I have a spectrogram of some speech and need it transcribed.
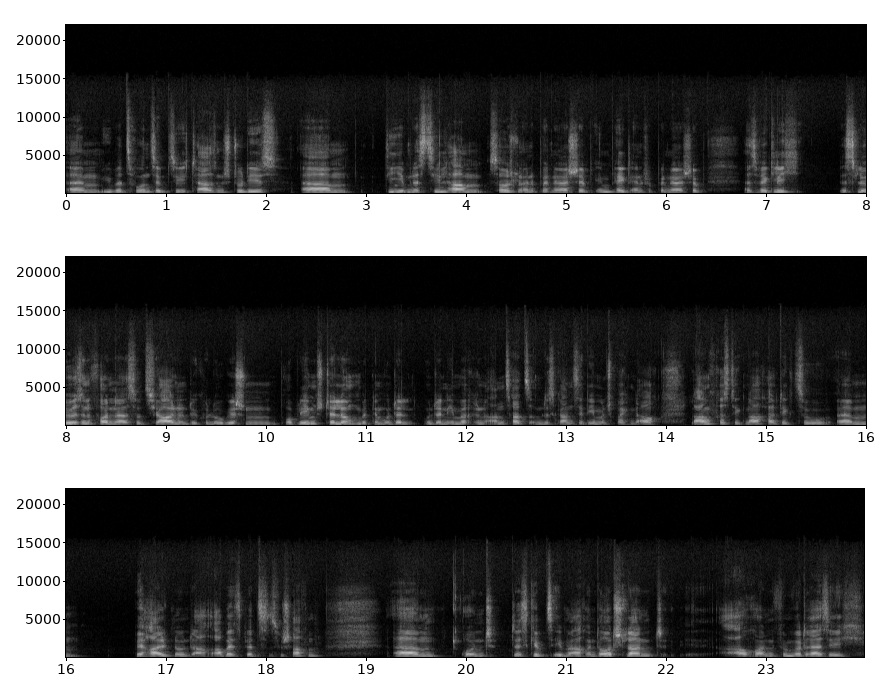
ähm, über 72.000 Studis, ähm, die eben das Ziel haben, Social Entrepreneurship, Impact Entrepreneurship, also wirklich das Lösen von einer sozialen und ökologischen Problemstellung mit einem unter, unternehmerischen Ansatz, um das Ganze dementsprechend auch langfristig nachhaltig zu ähm, behalten und auch Arbeitsplätze zu schaffen. Ähm, und das gibt es eben auch in Deutschland, auch an 35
